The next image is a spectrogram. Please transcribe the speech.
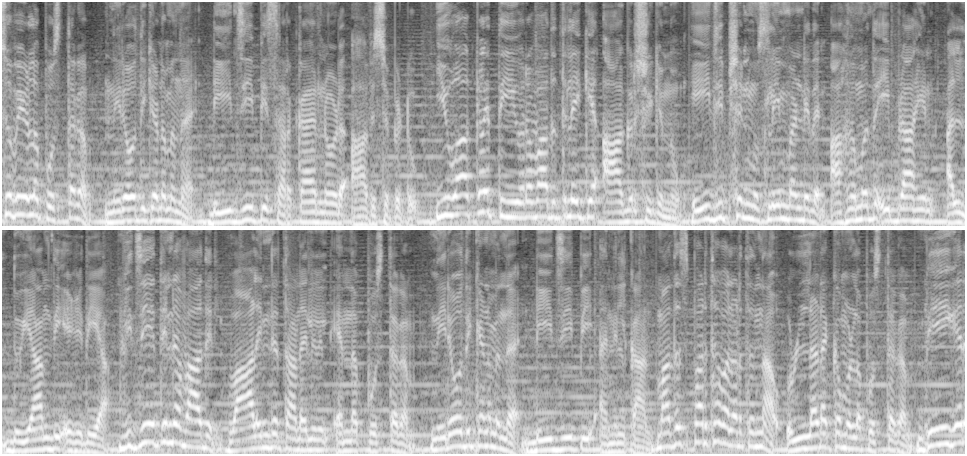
ചുവയുള്ള പുസ്തകം നിരോധിക്കണമെന്ന് ഡി ജി പി സർക്കാരിനോട് ആവശ്യപ്പെട്ടു. യുവാക്കളെ തീവ്രവാദത്തിലേക്ക് ആകർഷിക്കുന്നു. ഈജിപ്ഷ്യൻ മുസ്ലിം പണ്ഡിതൻ അഹമ്മദ് ഇബ്രാഹിം അൽ ദുയാന്തി എഴുതിയ വിജയത്തിന്റെ വാതിൽ വാളിന്റെ തണലിൽ എന്ന പുസ്തകം നിരോധിക്കണമെന്ന് ഡി ജി പി അനിൽകാന്ത് മതസ്പർദ്ധ വളർത്തുന്ന ഉള്ളടക്കമുള്ള പുസ്തകം ഭീകര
